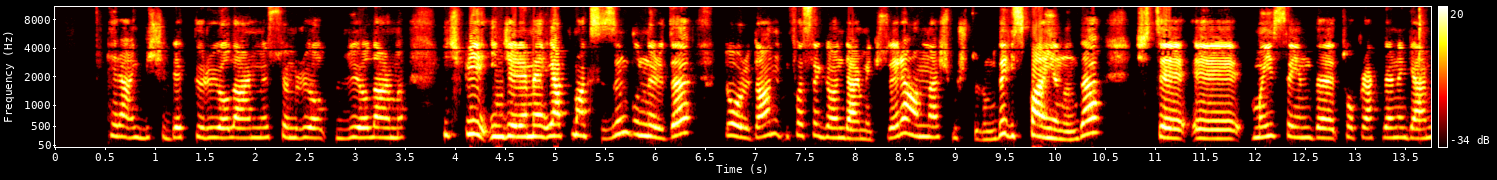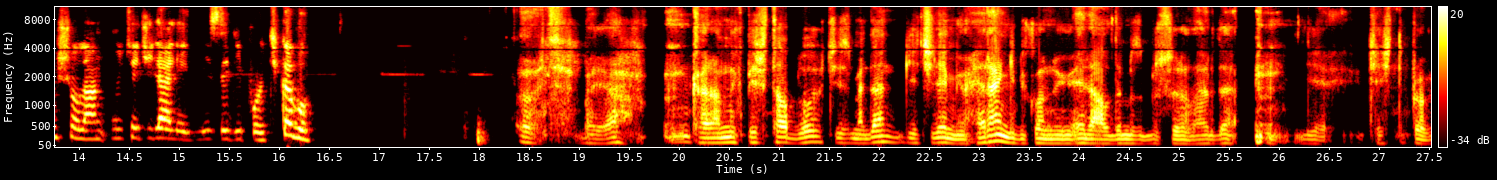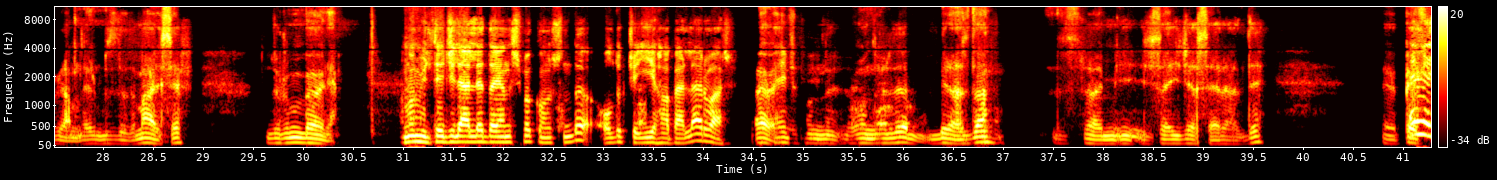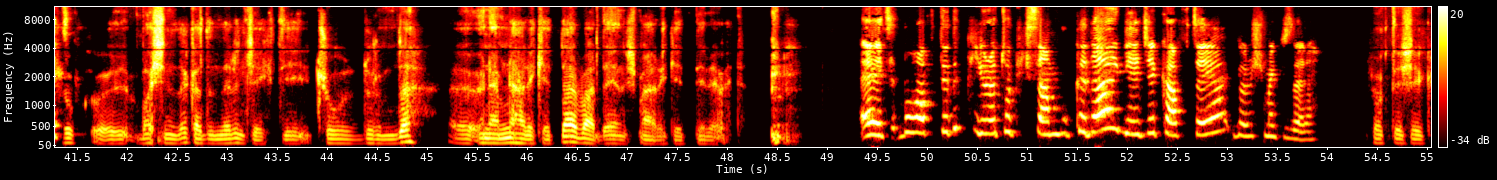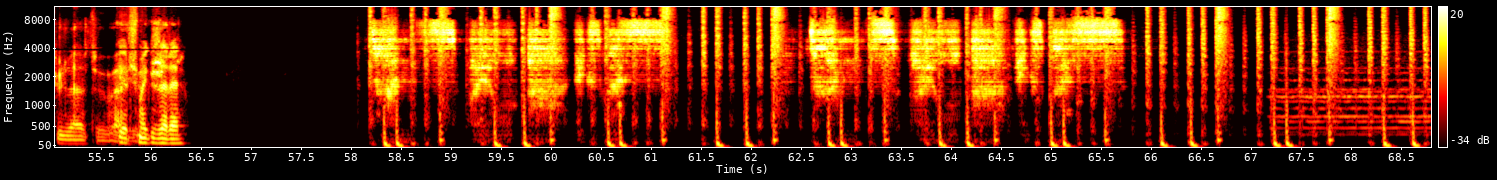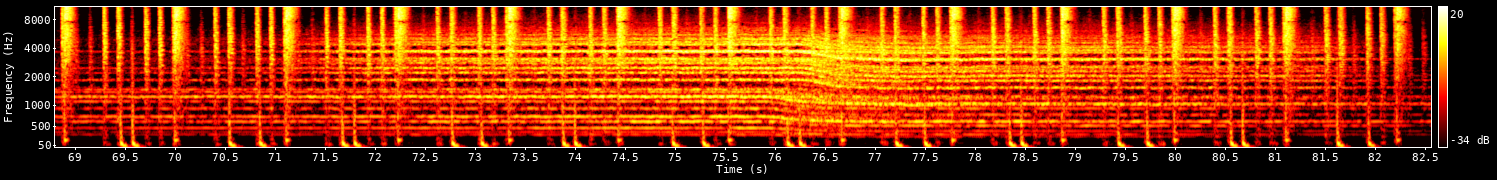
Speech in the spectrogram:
herhangi bir şiddet görüyorlar mı, sömürüyorlar mı hiçbir inceleme yapmaksızın bunları da doğrudan Fas'a göndermek üzere anlaşmış durumda. İspanya'nın da işte e, Mayıs ayında topraklarına gelmiş olan mültecilerle ilgili izlediği politika bu. Evet, bayağı karanlık bir tablo çizmeden geçilemiyor. Herhangi bir konuyu ele aldığımız bu sıralarda çeşitli programlarımızda da maalesef durum böyle. Ama mültecilerle dayanışma konusunda oldukça iyi haberler var. Evet, onları, onları da birazdan say sayacağız herhalde. Ee, pek evet. çok e, başını da kadınların çektiği çoğu durumda e, önemli hareketler var, dayanışma hareketleri evet. Evet, bu haftalık Eurotopics'ten bu kadar. Gelecek haftaya görüşmek üzere. Çok teşekkürler Tuğba. Görüşmek üzere.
